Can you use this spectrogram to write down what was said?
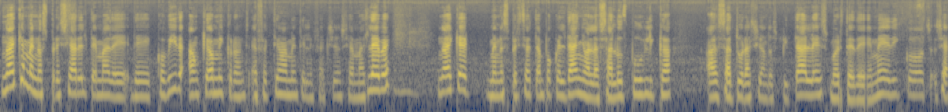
no hay que menospreciar el tema de, de COVID, aunque Omicron efectivamente la infección sea más leve no hay que menospreciar tampoco el daño a la salud pública, a saturación de hospitales, muerte de médicos, o sea,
